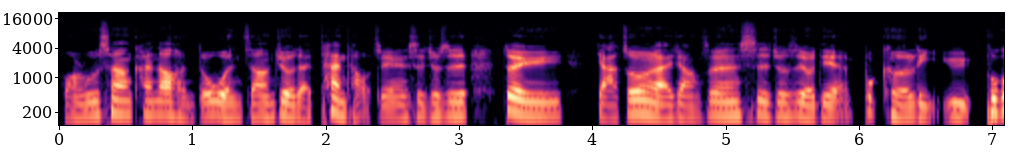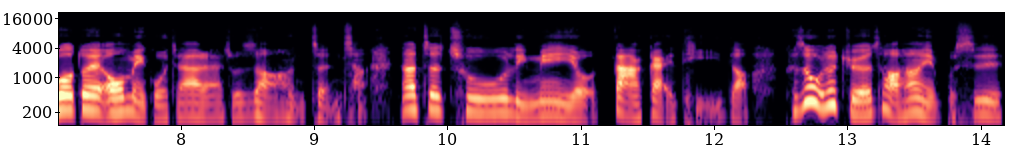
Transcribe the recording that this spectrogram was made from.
网络上看到很多文章，就有在探讨这件事，就是对于亚洲人来讲，这件事就是有点不可理喻。不过对欧美国家的来说，这好像很正常。那这出里面有大概提到，可是我就觉得这好像也不是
